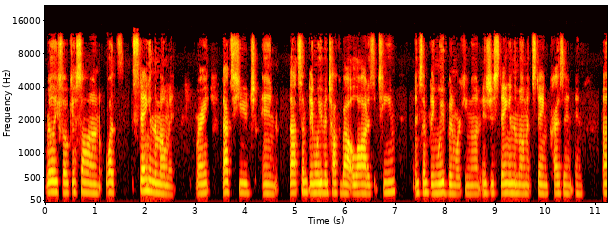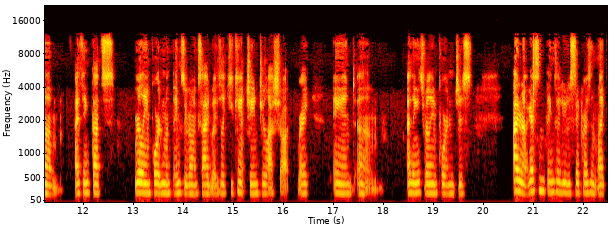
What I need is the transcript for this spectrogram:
really focus on what's staying in the moment, right? That's huge. And that's something we even talk about a lot as a team and something we've been working on is just staying in the moment, staying present. And um, I think that's really important when things are going sideways. Like you can't change your last shot, right? And um, I think it's really important. Just I don't know. I guess some things I do to stay present, like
